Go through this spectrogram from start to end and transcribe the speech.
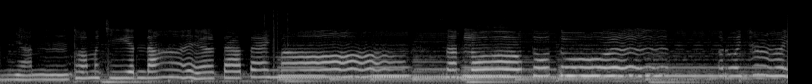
បញ្ញត្តិធម្មជាតិដែលតាតែងមកសត្វលោកទទួលរួចហើយ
